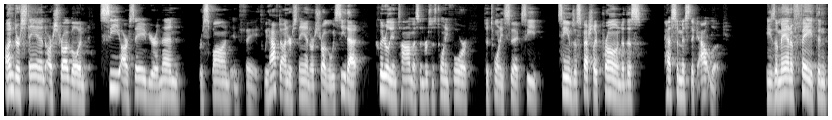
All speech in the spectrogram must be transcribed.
understand our struggle and see our Savior and then respond in faith. We have to understand our struggle. We see that clearly in Thomas in verses 24 to 26. He seems especially prone to this pessimistic outlook. He's a man of faith in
